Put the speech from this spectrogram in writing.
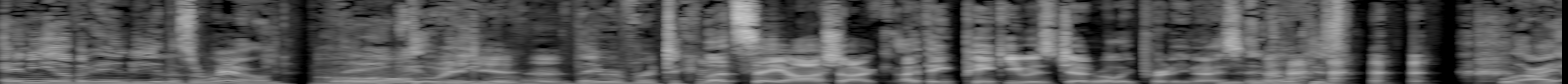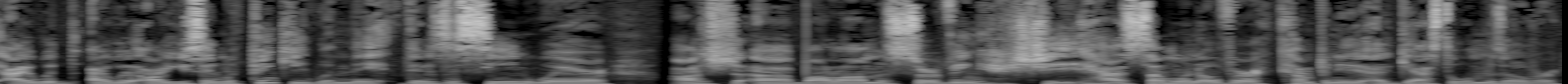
any other Indian is around, they oh, they, yeah. they revert to. Let's say Ashok. I think Pinky was generally pretty nice. No, because well, I, I, would I would argue same with Pinky when they there's a scene where Ash, uh, Balram is serving. She has someone over, a company, a guest, the woman is over, and,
